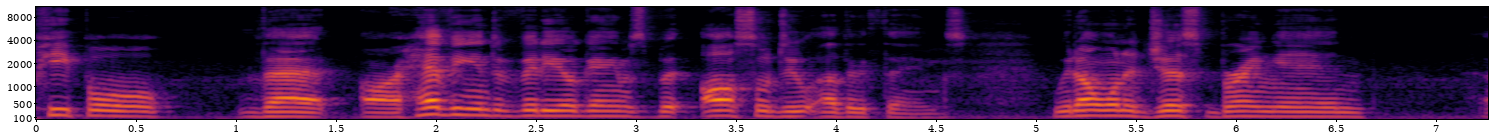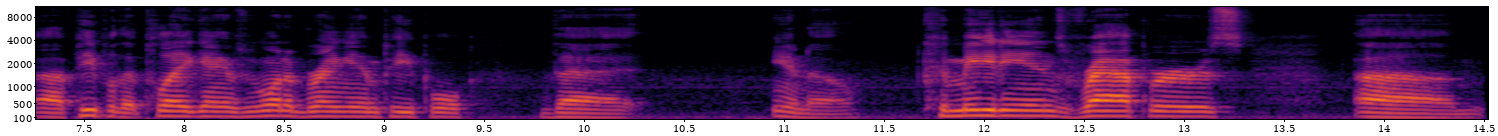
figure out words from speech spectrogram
people that are heavy into video games but also do other things. We don't want to just bring in uh, people that play games. We want to bring in people that, you know, comedians, rappers, um,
